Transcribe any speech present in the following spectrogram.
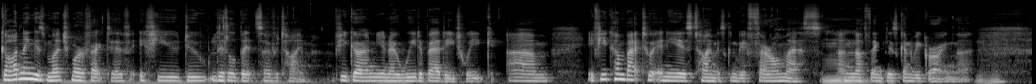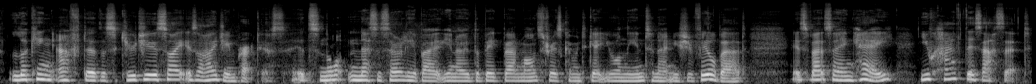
gardening is much more effective if you do little bits over time. If you go and you know weed a bed each week, um, if you come back to it in a year's time, it's going to be a feral mess, mm. and nothing is going to be growing there. Mm-hmm looking after the security of the site is a hygiene practice. It's not necessarily about, you know, the big bad monster is coming to get you on the internet and you should feel bad. It's about saying, hey, you have this asset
